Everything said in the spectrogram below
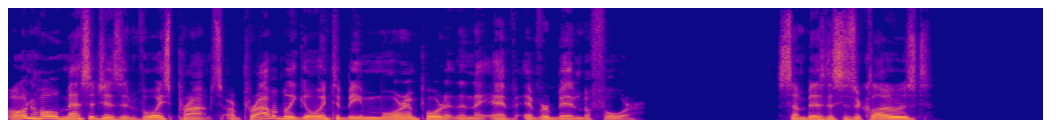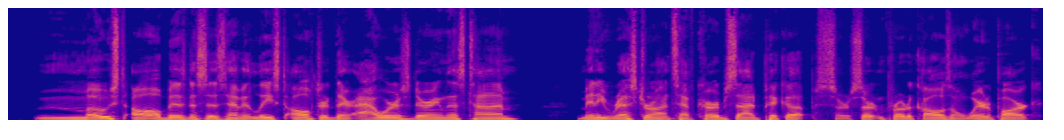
on hold messages and voice prompts are probably going to be more important than they have ever been before. Some businesses are closed most all businesses have at least altered their hours during this time. Many restaurants have curbside pickups or certain protocols on where to park,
